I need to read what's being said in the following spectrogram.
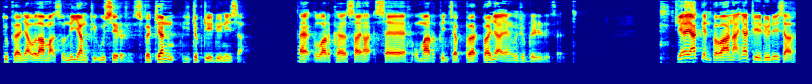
itu banyak ulama Sunni yang diusir, sebagian hidup di Indonesia. Kayak keluarga saya, Syekh Umar bin Jabbar, banyak yang hidup di Indonesia. Dia yakin bahwa anaknya di Indonesia.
